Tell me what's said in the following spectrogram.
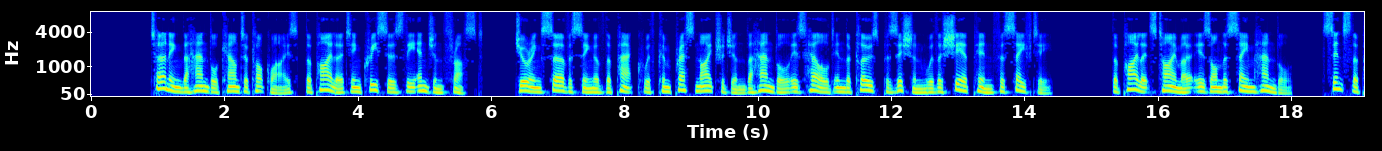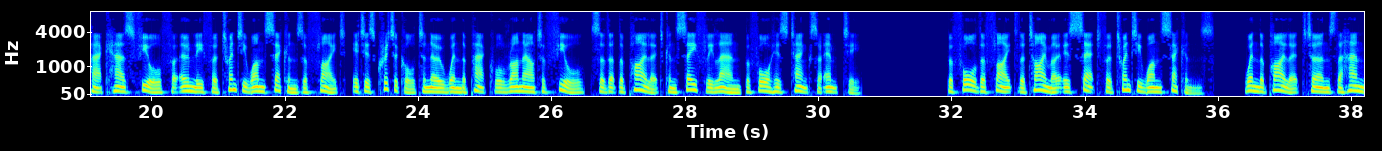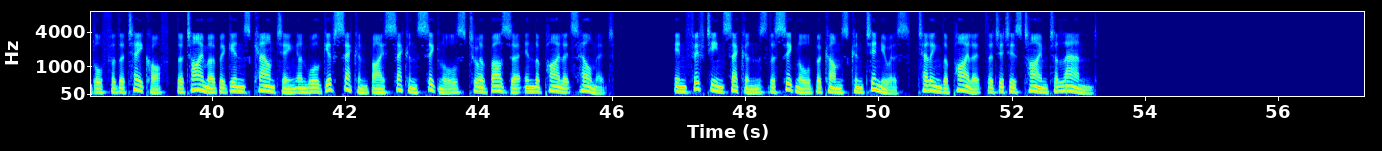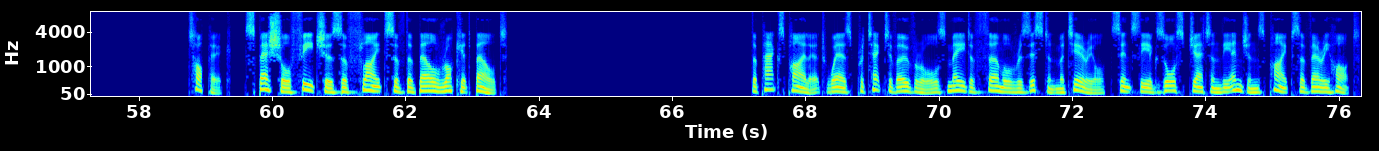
Turning the handle counterclockwise, the pilot increases the engine thrust. During servicing of the pack with compressed nitrogen the handle is held in the closed position with a shear pin for safety. The pilot's timer is on the same handle. Since the pack has fuel for only for 21 seconds of flight, it is critical to know when the pack will run out of fuel, so that the pilot can safely land before his tanks are empty. Before the flight the timer is set for 21 seconds. When the pilot turns the handle for the takeoff, the timer begins counting and will give second-by-second -second signals to a buzzer in the pilot's helmet. In 15 seconds the signal becomes continuous, telling the pilot that it is time to land. Special features of flights of the Bell rocket belt The pack's pilot wears protective overalls made of thermal-resistant material, since the exhaust jet and the engine's pipes are very hot.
